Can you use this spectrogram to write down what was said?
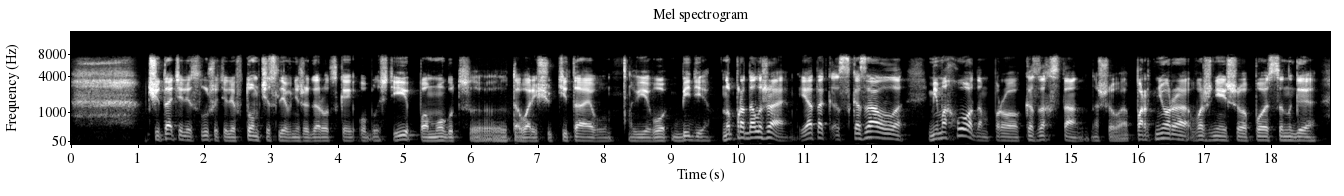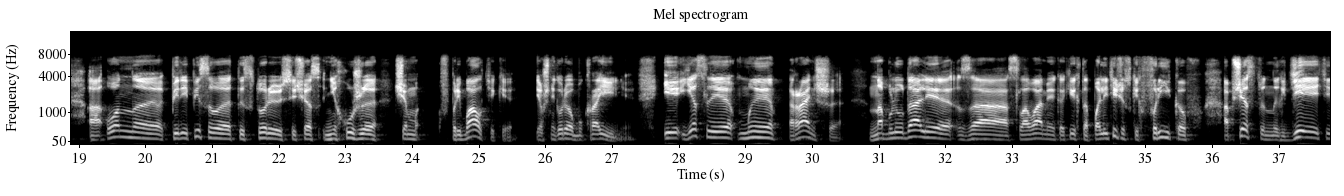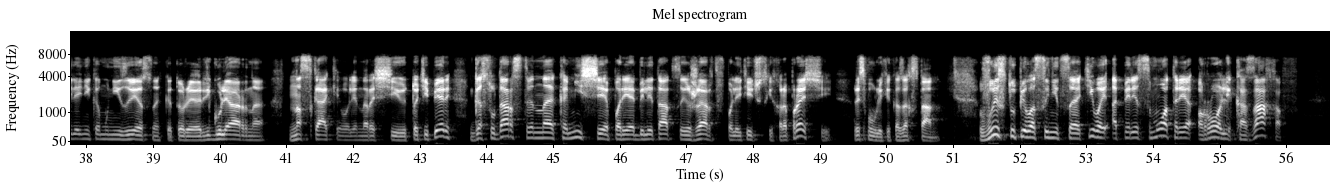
читатели, слушатели, в том числе в Нижегородской области, и помогут э, товарищу Титаеву в его беде. Но продолжаем. Я так сказал мимоходом про Казахстан, нашего партнера важнейшего по СНГ. А он э, переписывает историю сейчас не хуже, чем в Прибалтике. Я уж не говорю об Украине. И если мы раньше – наблюдали за словами каких-то политических фриков, общественных деятелей никому неизвестных, которые регулярно наскакивали на Россию, то теперь Государственная комиссия по реабилитации жертв политических репрессий Республики Казахстан выступила с инициативой о пересмотре роли казахов –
